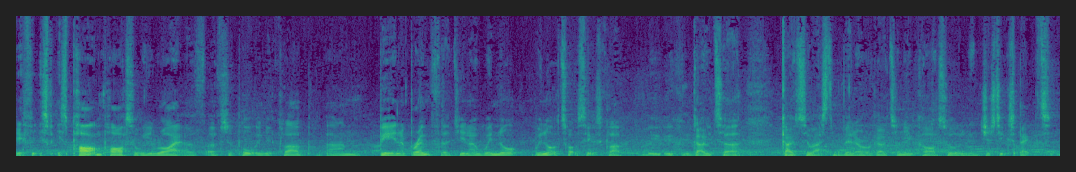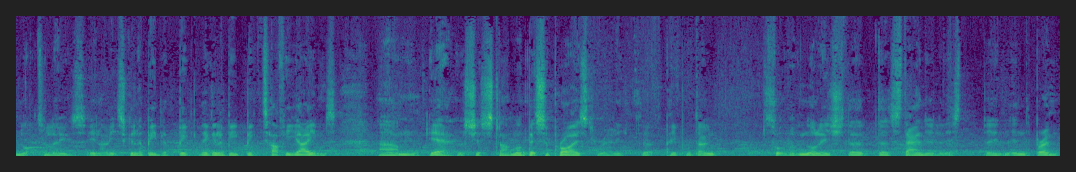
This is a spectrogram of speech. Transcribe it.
if it's, it's part and parcel, you're right of, of supporting your club, um, being a Brentford. You know, we're not we're not a top six club who can go to go to Aston Villa or go to Newcastle and just expect not to lose. You know, it's going to be the big they're going to be big toughy games. Um, yeah, it's just I'm a bit surprised really that people don't sort of acknowledge the, the standard of this in, in the Prem.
